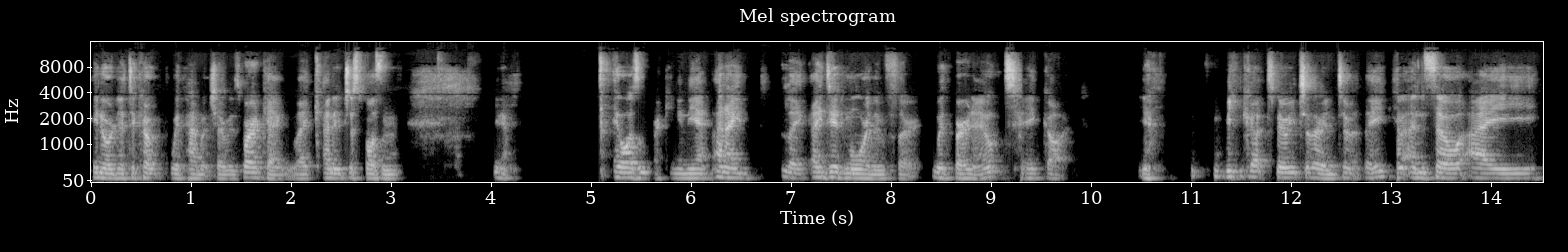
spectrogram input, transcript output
in order to cope with how much I was working. Like, and it just wasn't, you know, it wasn't working in the end. And I like I did more than flirt with burnout. It got you know, we got to know each other intimately. And so I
